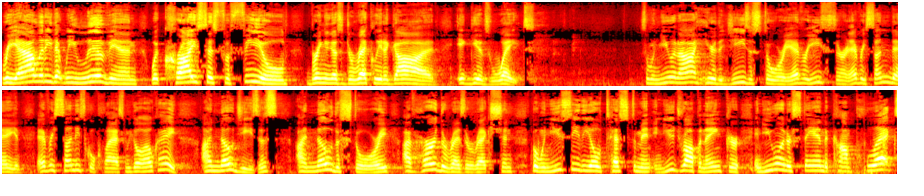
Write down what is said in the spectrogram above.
reality that we live in, what Christ has fulfilled, bringing us directly to God. It gives weight. So when you and I hear the Jesus story every Easter and every Sunday and every Sunday school class, we go, okay, I know Jesus. I know the story. I've heard the resurrection. But when you see the Old Testament and you drop an anchor and you understand the complex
